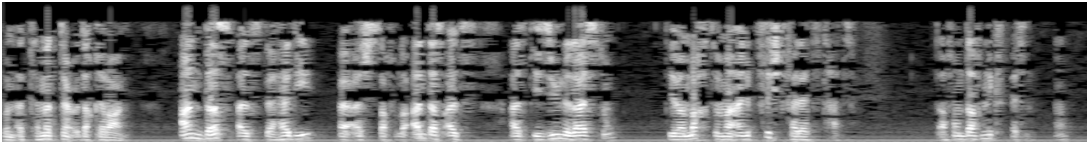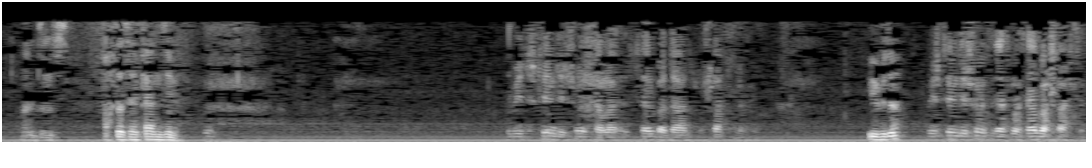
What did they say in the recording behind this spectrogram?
von At-Tamatta' oder Qiran. Anders als der Hadi, äh, anders als, als die Sühneleistung, die man macht, wenn man eine Pflicht verletzt hat. Davon darf nichts essen. Ja? Weil sonst macht das ja keinen Sinn. Wie stehen die Schulter selber da zum Schlachten? Wie bitte? Wie stehen die Schulter, dass man selber schlachtet?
